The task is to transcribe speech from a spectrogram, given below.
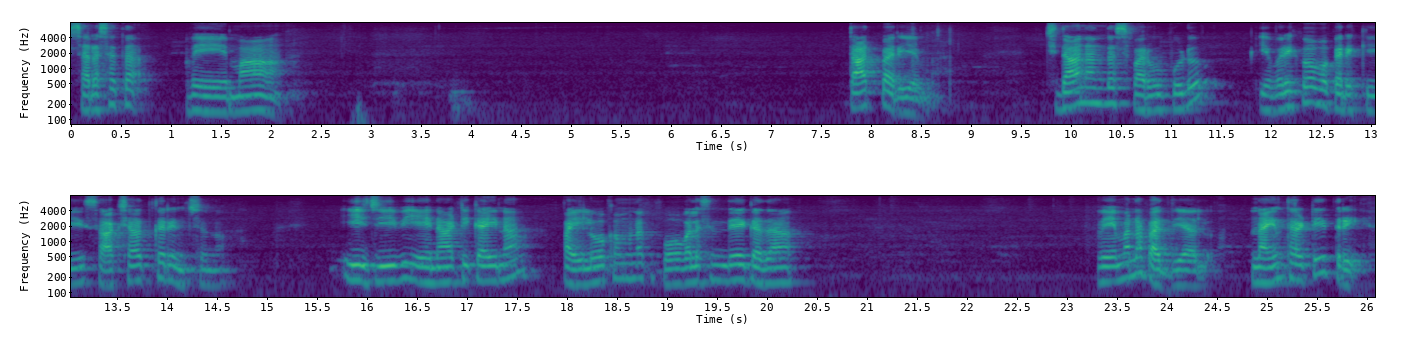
సరసత వేమ. తాత్పర్యం. చిదానంద స్వరూపుడు ఎవరికో ఒకరికి సాక్షాత్కరించును. ఈ జీవి ఏనాటికైనా పైలోకమునకు పోవలసిందే గదా. వేమన పద్యాలు. Nine thirty three.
